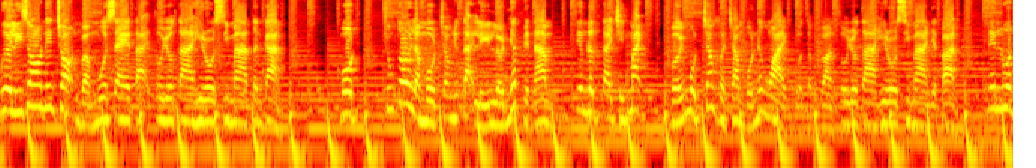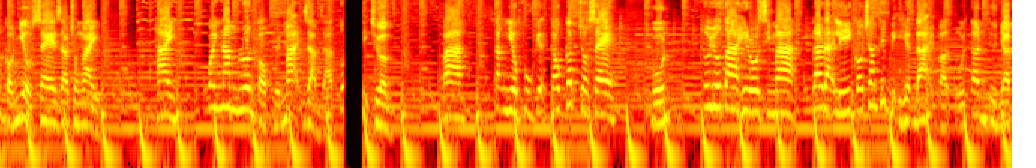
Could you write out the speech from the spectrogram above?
10 lý do nên chọn và mua xe tại Toyota Hiroshima Tân Cảng 1. Chúng tôi là một trong những đại lý lớn nhất Việt Nam, tiềm lực tài chính mạnh với 100% vốn nước ngoài của tập đoàn Toyota Hiroshima Nhật Bản nên luôn có nhiều xe giao trong ngày. 2. Quanh năm luôn có khuyến mại giảm giá tốt thị trường. 3. Tặng nhiều phụ kiện cao cấp cho xe. 4. Toyota Hiroshima là đại lý có trang thiết bị hiện đại và tối tân từ Nhật,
